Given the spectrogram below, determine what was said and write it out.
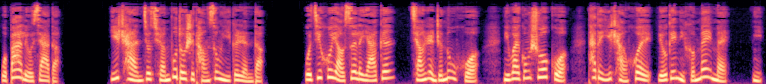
我爸留下的遗产就全部都是唐宋一个人的。我几乎咬碎了牙根，强忍着怒火。你外公说过，他的遗产会留给你和妹妹，你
